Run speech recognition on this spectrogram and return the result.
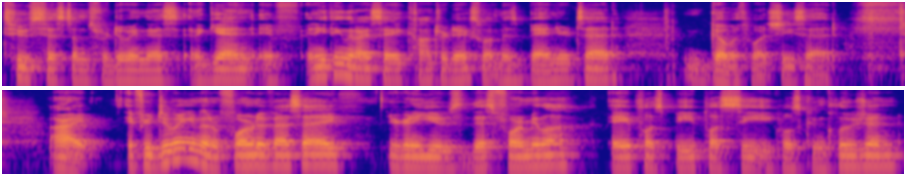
two systems for doing this. And again, if anything that I say contradicts what Ms. Banyard said, go with what she said. All right, if you're doing an informative essay, you're going to use this formula, A plus B plus C equals conclusion,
